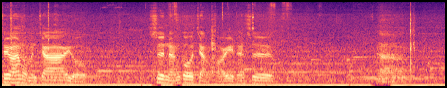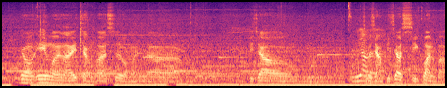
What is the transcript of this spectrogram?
虽然我们家有是能够讲华语，但是呃，用英文来讲话是我们的比较怎么讲比较习惯吧。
